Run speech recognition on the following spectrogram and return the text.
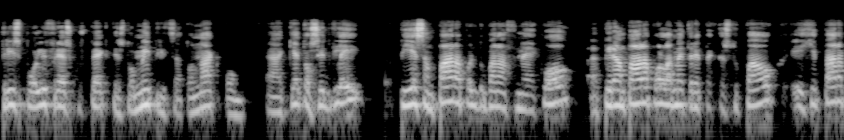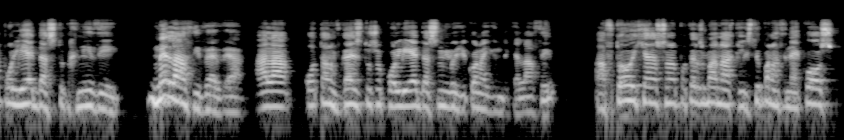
τρεις πολύ φρέσκους παίκτες, τον Μίτριτσα, τον Άκπομ και τον Σίτγκλεϊ, πίεσαν πάρα πολύ τον Παναθηναϊκό, πήραν πάρα πολλά μέτρα οι παίκτες του ΠΑΟΚ, είχε πάρα πολύ ένταση στο παιχνίδι, με λάθη βέβαια, αλλά όταν βγάζει τόσο πολύ ένταση είναι λογικό να γίνονται και λάθη. Αυτό είχε σαν αποτέλεσμα να κλειστεί ο Παναθηναϊκός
